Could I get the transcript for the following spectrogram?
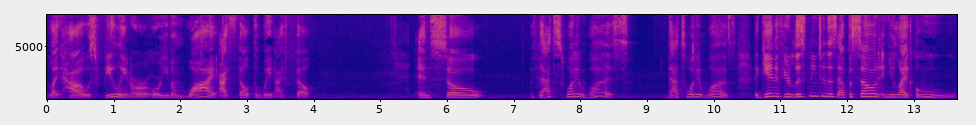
like how I was feeling or or even why I felt the way I felt. And so that's what it was. That's what it was. Again, if you're listening to this episode and you're like, "Oh,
